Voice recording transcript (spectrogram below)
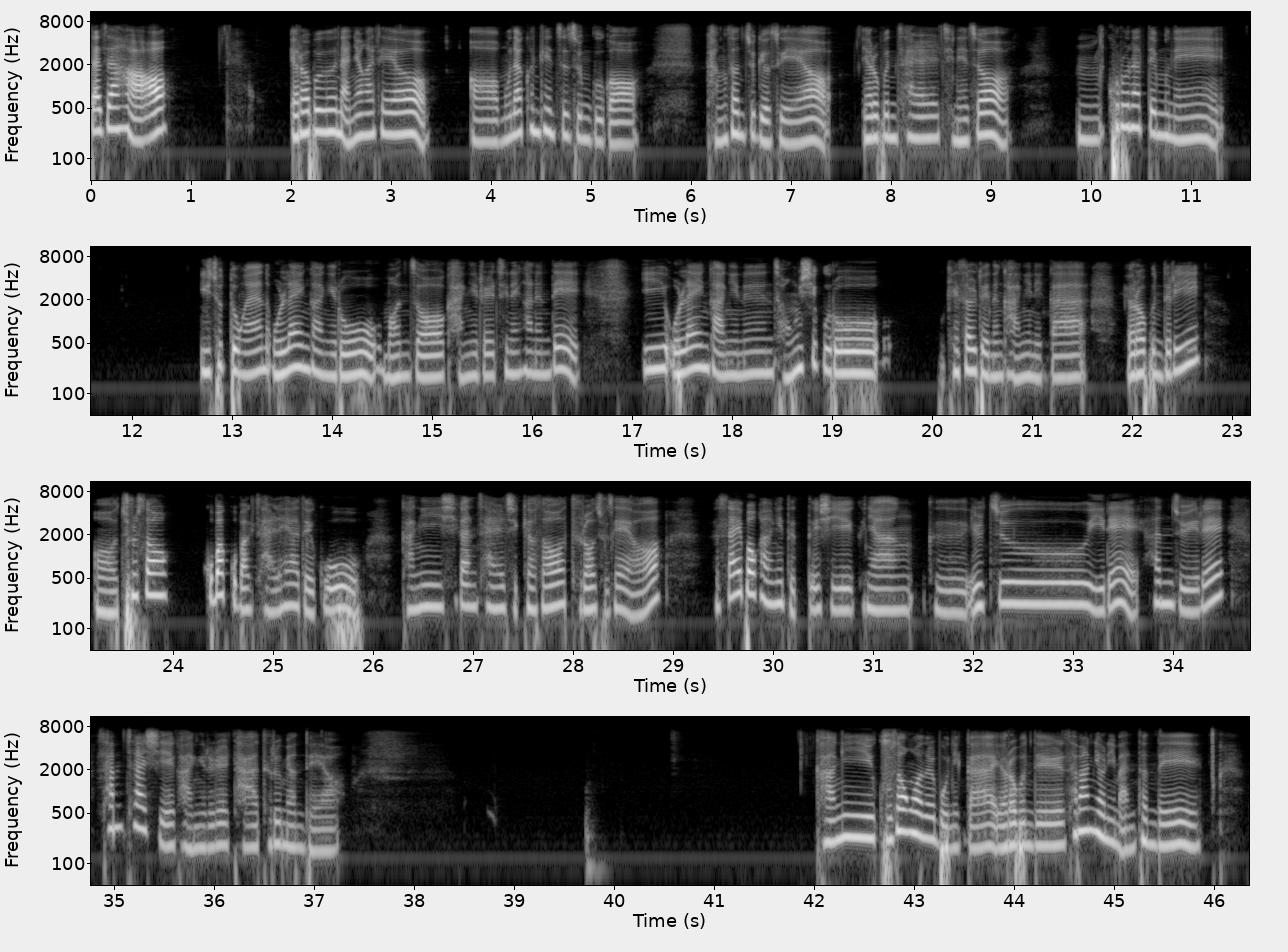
따자하오. 여러분 안녕하세요. 어, 문화 콘텐츠 중국어 강선주 교수예요. 여러분 잘 지내죠? 음, 코로나 때문에 2주 동안 온라인 강의로 먼저 강의를 진행하는데 이 온라인 강의는 정식으로 개설되는 강의니까 여러분들이 어, 출석 꼬박꼬박 잘 해야 되고 강의 시간 잘 지켜서 들어주세요. 사이버 강의 듣듯이 그냥 그 일주일에 한 주일에 3차 시에 강의를 다 들으면 돼요. 강의 구성원을 보니까 여러분들 3학년이 많던데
